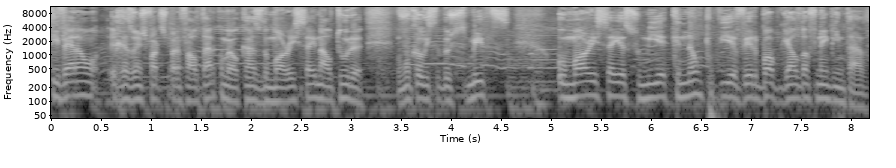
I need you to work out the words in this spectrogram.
tiveram razões fortes para faltar, como é o caso do Morrissey, na altura vocalista dos Smiths. O Morrissey assumia que não podia ver Bob Geldof nem pintado.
